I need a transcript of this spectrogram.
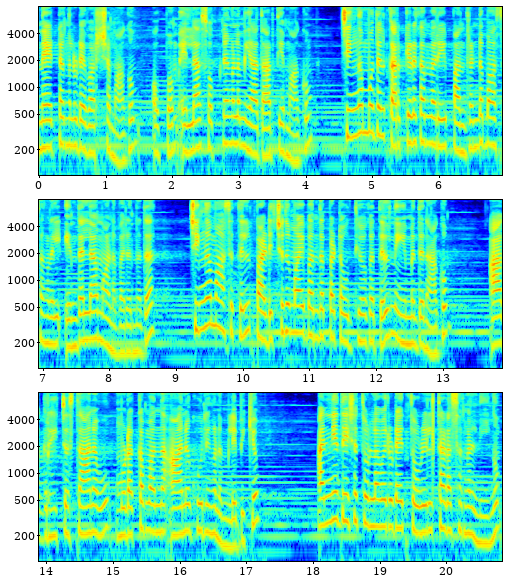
നേട്ടങ്ങളുടെ വർഷമാകും. ഒപ്പം എല്ലാ സ്വപ്നങ്ങളും യാഥാർത്ഥ്യമാകും. ചിങ്ങം മുതൽ കർക്കിടകം വരെ പന്ത്രണ്ട് മാസങ്ങളിൽ എന്തെല്ലാമാണ് വരുന്നത്? ചിങ്ങമാസത്തിൽ പഠിച്ചതുമായി ബന്ധപ്പെട്ട ഉദ്യോഗത്തിൽ നിയമിതനാകും. ആഗ്രഹിച്ച സ്ഥാനവും മുടക്കം വന്ന ആനുകൂല്യങ്ങളും ലഭിക്കും. അന്യദേശത്തുള്ളവരുടെ തൊഴിൽ തടസ്സങ്ങൾ നീങ്ങും.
